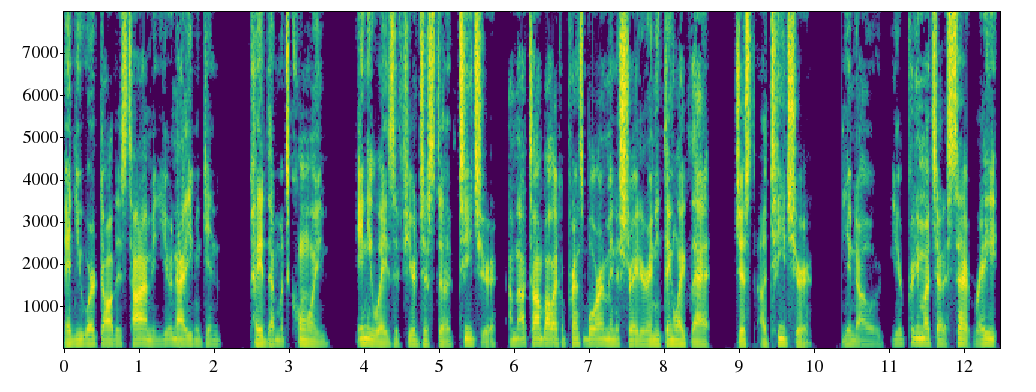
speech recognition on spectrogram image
and you worked all this time and you're not even getting paid that much coin anyways if you're just a teacher i'm not talking about like a principal or administrator or anything like that just a teacher you know you're pretty much at a set rate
